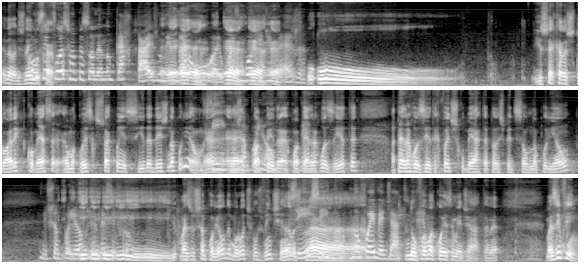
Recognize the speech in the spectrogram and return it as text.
É, não, eles como se rápido. fosse uma pessoa lendo um cartaz no meio é, da é, rua. Eu quase morri de inveja. O, o isso é aquela história que começa, é uma coisa que só é conhecida desde Napoleão, né? Sim, é, com a pedra, com a pedra né? Roseta, a pedra Roseta que foi descoberta pela expedição do Napoleão. E Champollion e, e, e, Mas o Champollion demorou tipo uns 20 anos para. Sim, pra... sim, não, não, foi imediato. Não é. foi uma coisa imediata, né? Mas enfim,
